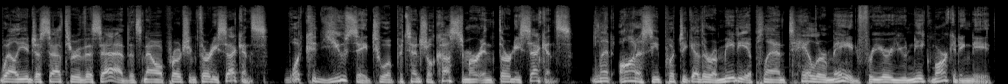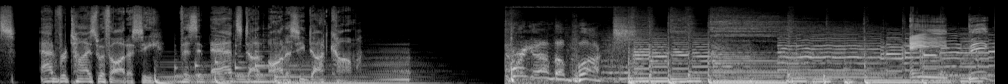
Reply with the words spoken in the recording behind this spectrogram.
Well, you just sat through this ad that's now approaching 30 seconds. What could you say to a potential customer in 30 seconds? Let Audacy put together a media plan tailor made for your unique marketing needs. Advertise with Audacy. Visit ads.audacy.com. Bring on the Bucks. A big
